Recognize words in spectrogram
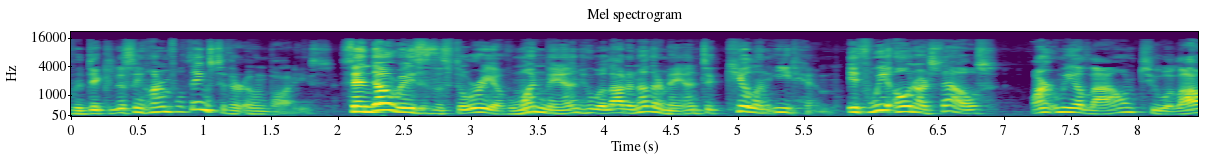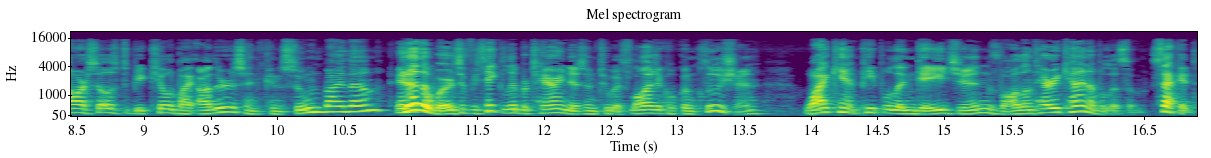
ridiculously harmful things to their own bodies. Sandel raises the story of one man who allowed another man to kill and eat him. If we own ourselves, Aren't we allowed to allow ourselves to be killed by others and consumed by them? In other words, if we take libertarianism to its logical conclusion, why can't people engage in voluntary cannibalism? Second,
